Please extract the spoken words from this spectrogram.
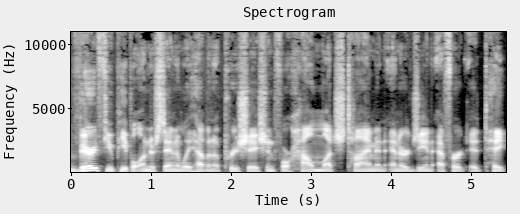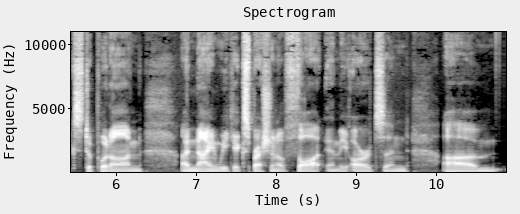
very few people understandably have an appreciation for how much time and energy and effort it takes to put on a nine week expression of thought and the arts and um,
